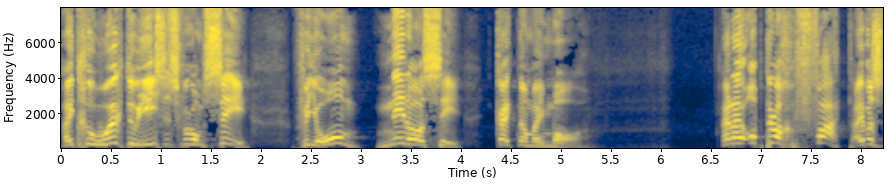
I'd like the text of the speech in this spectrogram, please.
Hy het gehoor toe Jesus vir hom sê, vir hom net daar sê, kyk na my ma. Hy het hy opdrag gevat. Hy was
